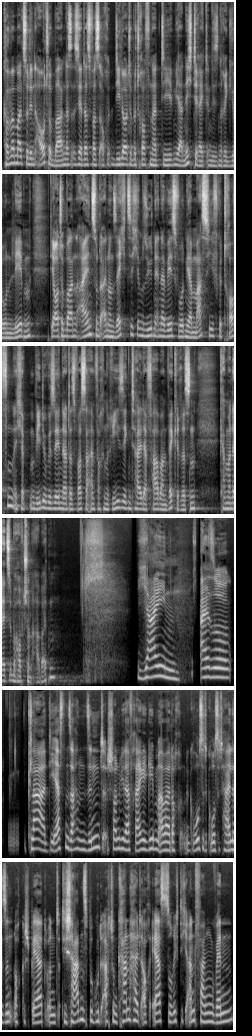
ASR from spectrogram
Kommen wir mal zu den Autobahnen. Das ist ja das, was auch die Leute betroffen hat, die ja nicht direkt in diesen Regionen leben. Die Autobahnen 1 und 61 im Süden NRWs wurden ja massiv getroffen. Ich habe ein Video gesehen, da hat das Wasser einfach einen riesigen Teil der Fahrbahn weggerissen. Kann man da jetzt überhaupt schon arbeiten? Jein. Also klar, die ersten Sachen sind schon wieder freigegeben, aber doch große, große Teile sind noch gesperrt und die Schadensbegutachtung kann halt auch erst so richtig anfangen, wenn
